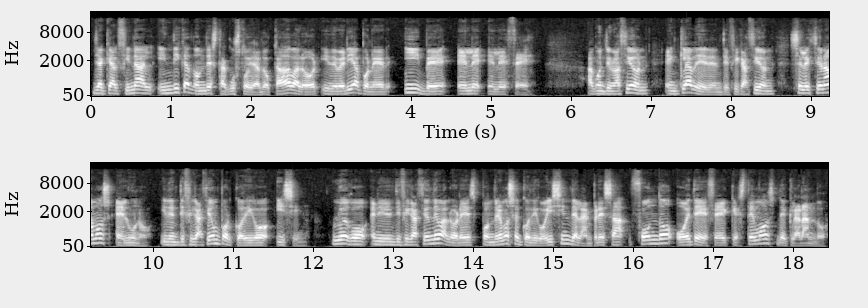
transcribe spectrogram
ya que al final indica dónde está custodiado cada valor y debería poner IBLLC. A continuación, en clave de identificación, seleccionamos el 1, identificación por código ISIN. Luego, en identificación de valores, pondremos el código ISIN de la empresa, fondo o ETF que estemos declarando.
